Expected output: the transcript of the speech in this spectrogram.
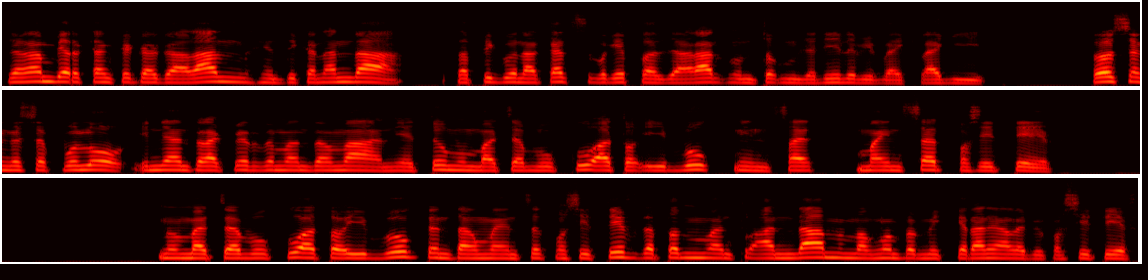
Jangan biarkan kegagalan menghentikan Anda, tapi gunakan sebagai pelajaran untuk menjadi lebih baik lagi. Terus yang ke-10, ini yang terakhir teman-teman, yaitu membaca buku atau e-book mindset positif. Membaca buku atau e-book tentang mindset positif dapat membantu Anda membangun pemikiran yang lebih positif.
